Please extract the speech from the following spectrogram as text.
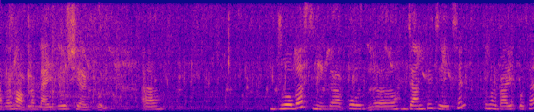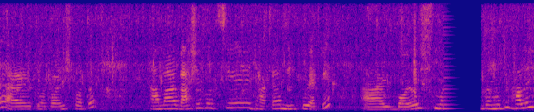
আবার ভাবলাম লাইভেও শেয়ার করি। ড্রোবা স্নিগ্ধা আপু আহ, জানতে চেয়েছেন তোমার বাড়ি কোথায় আর তোমার বয়স কত? আমার বাসা হচ্ছে ঢাকা মিরপুর একে আর বয়স মোটামুটি ভালোই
